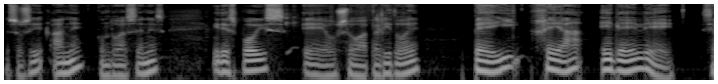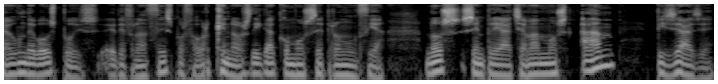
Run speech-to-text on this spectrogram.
eso sí, Ane, con dúas Ns, e despois eh, o seu apelido é P-I-G-A-L-L-E se algún de vos pois é eh, de francés, por favor, que nos diga como se pronuncia. Nos sempre a chamamos Am Pisalle.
